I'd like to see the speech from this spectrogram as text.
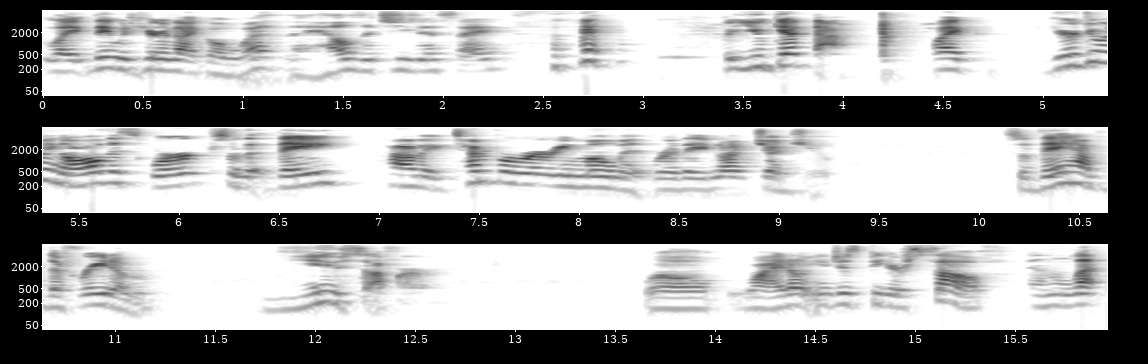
like they would hear that go, "What the hell did she just say?" but you get that. Like you're doing all this work so that they have a temporary moment where they not judge you. So they have the freedom. You suffer. Well, why don't you just be yourself and let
